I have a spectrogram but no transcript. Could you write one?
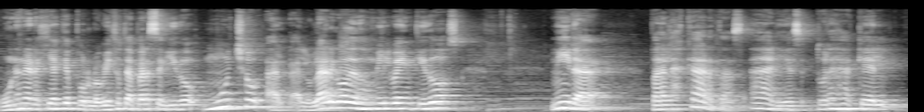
una energía que por lo visto te ha perseguido mucho a, lo largo de 2022. Mira, para las cartas, Aries, tú eres aquel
